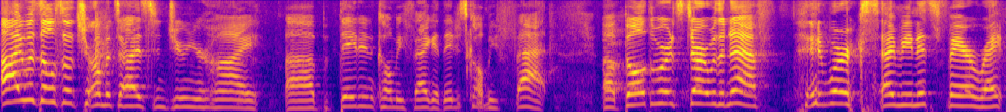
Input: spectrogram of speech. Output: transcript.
I was also traumatized in junior high, uh, but they didn't call me faggot. They just called me fat. Uh, both words start with an F. It works. I mean, it's fair, right?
